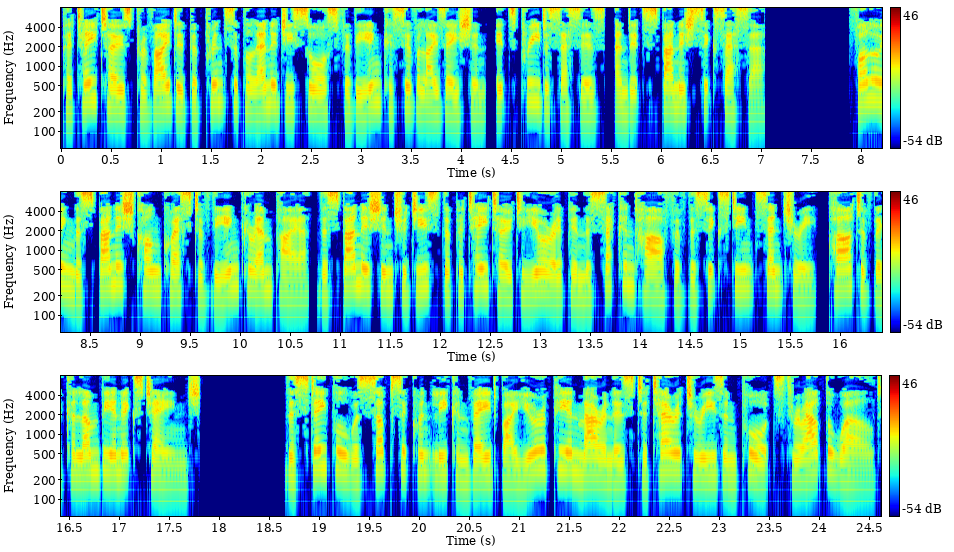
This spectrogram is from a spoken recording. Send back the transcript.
potatoes provided the principal energy source for the Inca civilization, its predecessors, and its Spanish successor. Following the Spanish conquest of the Inca Empire, the Spanish introduced the potato to Europe in the second half of the 16th century, part of the Columbian Exchange. The staple was subsequently conveyed by European mariners to territories and ports throughout the world.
